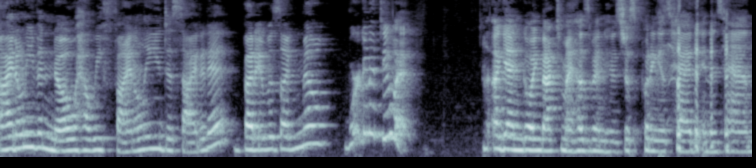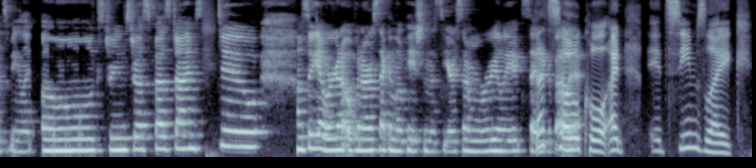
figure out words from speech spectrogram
I don't even know how we finally decided it, but it was like, no, we're going to do it again going back to my husband who's just putting his head in his hands being like oh extreme stress fest times too um, so yeah we're going to open our second location this year so i'm really excited that's so it. cool and it seems like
